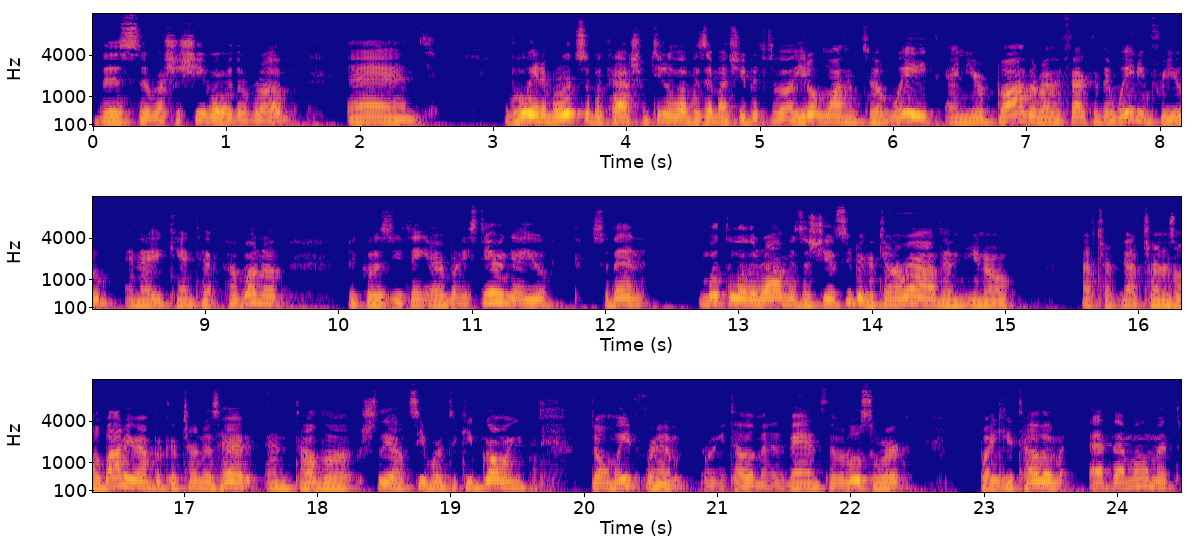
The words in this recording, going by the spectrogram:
this uh, Rosh Hashiva or the Rav, and you don't want them to wait, and you're bothered by the fact that they're waiting for you, and now you can't have kavana because you think everybody's staring at you. So then, Mutala the Ram is a Shia could turn around and, you know, not turn, not turn his whole body around, but could turn his head and tell the Shliat Tzibor to keep going. Don't wait for him. Or we could tell him in advance, that would also work. But you could tell him at that moment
